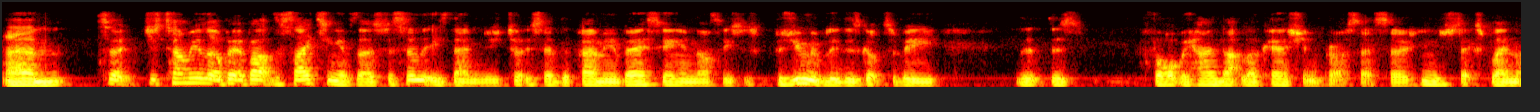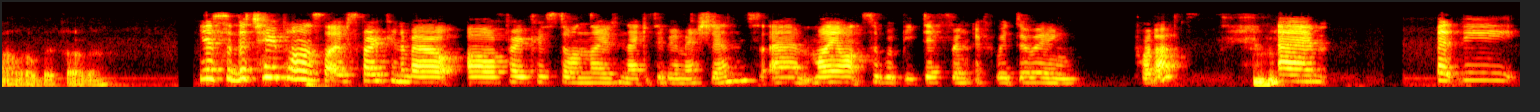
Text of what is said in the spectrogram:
Um, so, just tell me a little bit about the siting of those facilities. Then you, t- said the Permian Basin and Northeast. Presumably, there's got to be there's thought behind that location process. So, can you just explain that a little bit further? Yeah, so the two plants that I've spoken about are focused on those negative emissions. Um, my answer would be different if we're doing products. Mm-hmm. Um, but the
